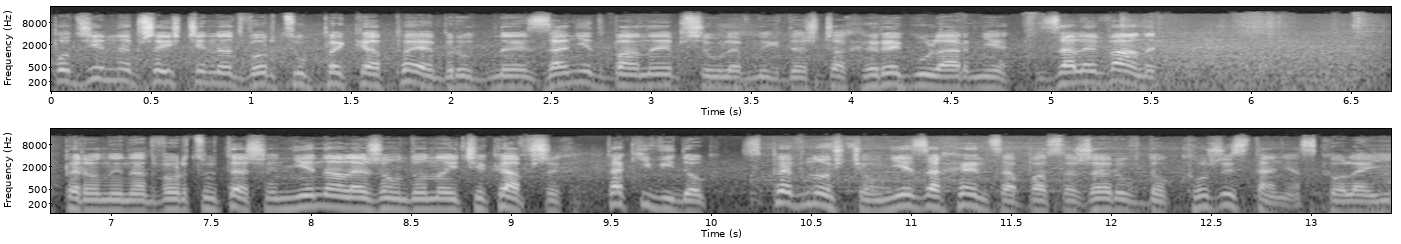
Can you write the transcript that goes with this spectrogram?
Podziemne przejście na dworcu PKP, brudne, zaniedbane, przy ulewnych deszczach regularnie zalewane. Perony na dworcu też nie należą do najciekawszych. Taki widok z pewnością nie zachęca pasażerów do korzystania z kolei.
